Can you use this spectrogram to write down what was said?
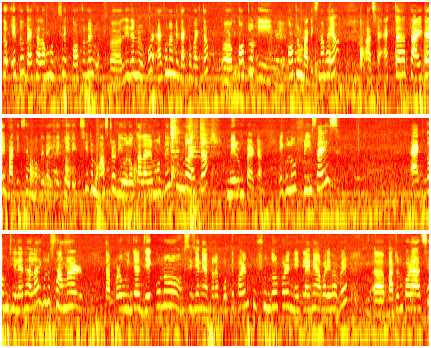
তো এ তো দেখালাম হচ্ছে কটনের লিলেনের উপর। এখন আমি দেখাবো একটা কটন কটন বাটিক্স না ভাইয়া? আচ্ছা একটা টাইডাই বাটিক্সের মধ্যে দেখ- দেখিয়ে দিচ্ছি। এটা মাস্টার্ড ইয়েলো কালারের মধ্যে সুন্দর একটা মেরুন প্যাটার্ন এগুলো ফ্রি সাইজ একদম ঢিলে ঢালা এগুলো সামার তারপরে উইন্টার যে কোনো সিজনে আপনারা পড়তে পারেন। খুব সুন্দর করে নেকলাইনে আবার এভাবে বাটন করা আছে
